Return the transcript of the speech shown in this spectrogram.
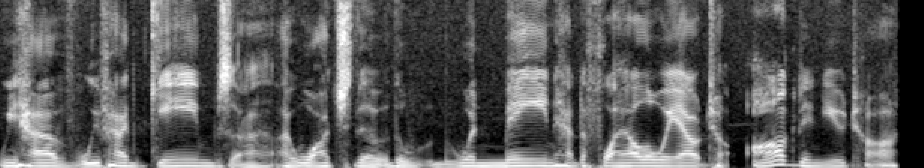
We have we've had games uh, I watched the, the when Maine had to fly all the way out to Ogden Utah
